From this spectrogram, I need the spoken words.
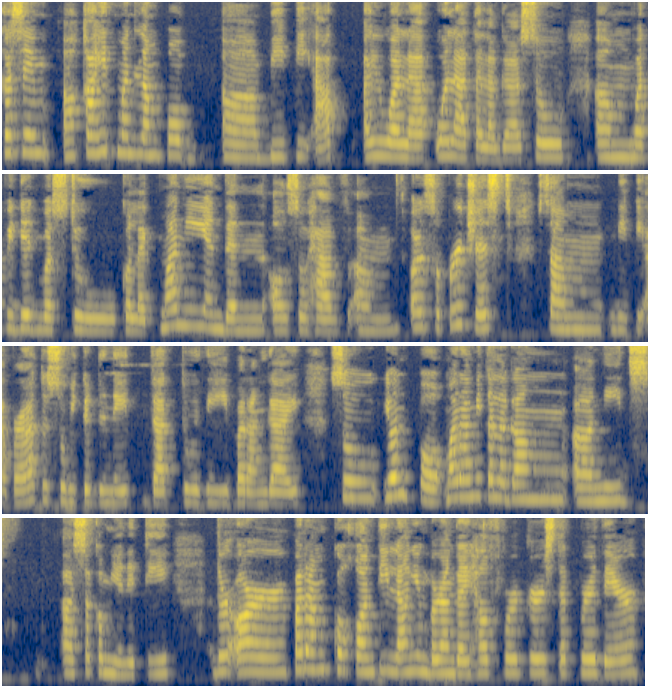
Kasi uh, kahit man lang po uh, BP app, ay wala wala talaga. So um what we did was to collect money and then also have um also purchased some BP apparatus so we could donate that to the barangay. So yon po, marami talagang uh, needs uh, sa community. There are parang kokonti lang yung barangay health workers that were there.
